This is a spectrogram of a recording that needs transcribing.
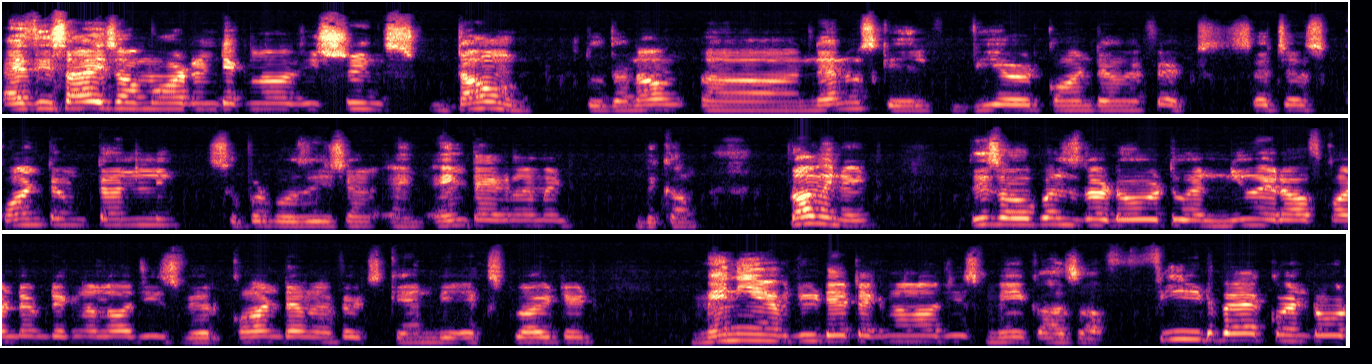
As the size of modern technology shrinks down to the now, uh, nanoscale, weird quantum effects such as quantum tunneling, superposition, and entanglement become prominent. This opens the door to a new era of quantum technologies where quantum effects can be exploited. Many everyday technologies make us a feedback control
